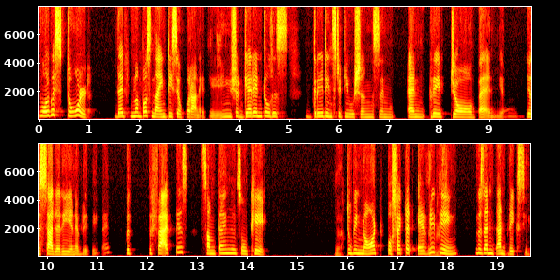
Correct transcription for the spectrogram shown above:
you always told that "Na, boss 90 se upar aane. You should get into this great institutions and and great job and you know, your salary and everything, right? But the fact is, sometimes it's okay Yeah. to be not perfect at everything because then that breaks you.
